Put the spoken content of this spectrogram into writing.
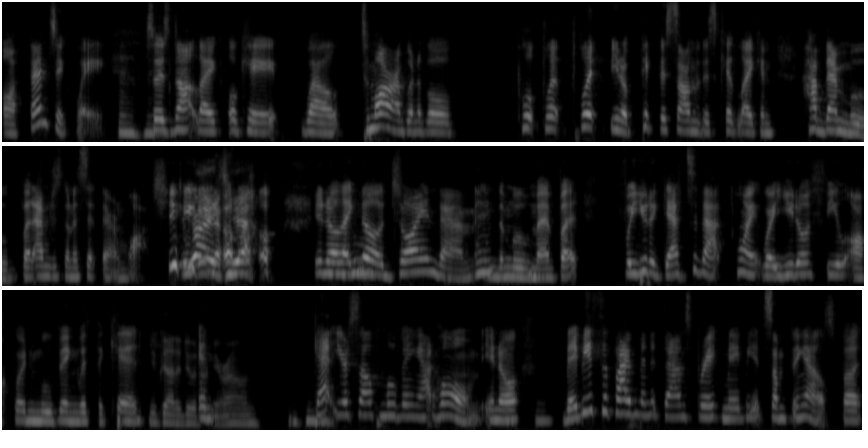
authentic way. So it's not like, okay, well, tomorrow I'm going to go you know, pick this song that this kid like and have them move, but I'm just going to sit there and watch. you Right, know? yeah. You know, like, Mhm. no, join them in the movement. But for you to get to that point where you don't feel awkward moving with the kid, you've got to do it on your own get yourself moving at home you know maybe it's a five minute dance break maybe it's something else but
